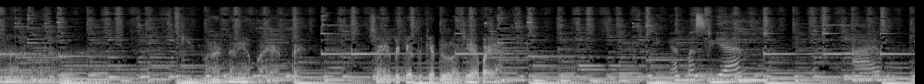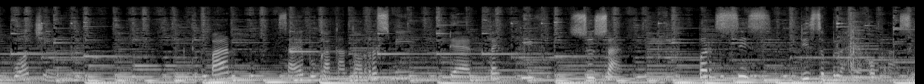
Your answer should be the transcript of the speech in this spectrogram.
Nah, gimana ya Pak RT? Saya pikir-pikir dulu aja ya Pak ya. Ingat Mas Dian, I'm watching you. Minggu depan, saya buka kantor resmi Detektif Susan. Persis di sebelahnya koperasi.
